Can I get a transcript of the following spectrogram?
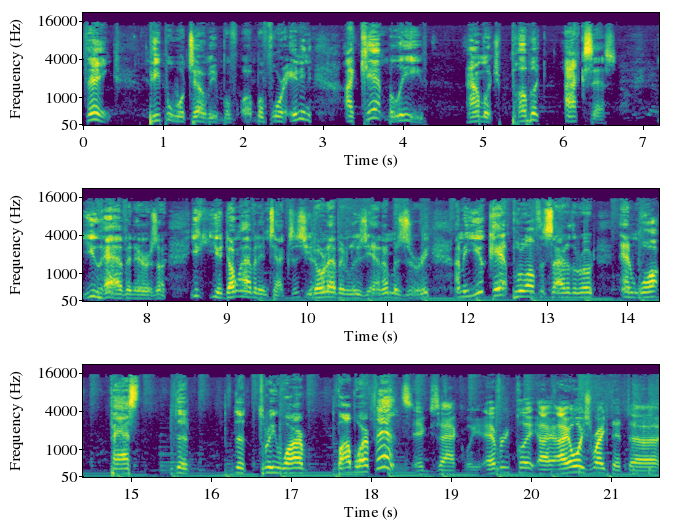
thing people will tell me uh, before, before anything, I can't believe how much public access you have in Arizona. You, you don't have it in Texas. You don't have it in Louisiana, Missouri. I mean, you can't pull off the side of the road and walk past the the three wire barbed wire fence. Exactly. Every play, I, I always write that, uh,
